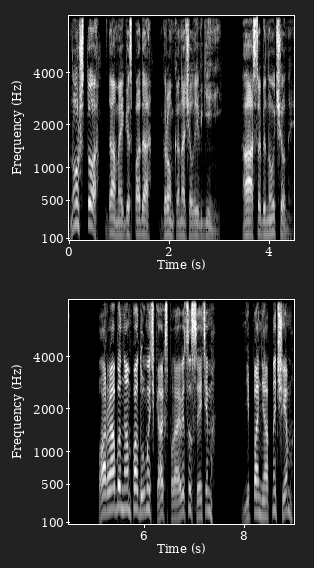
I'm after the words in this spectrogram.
«Ну что, дамы и господа», — громко начал Евгений, а особенно ученые, «пора бы нам подумать, как справиться с этим непонятно чем».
